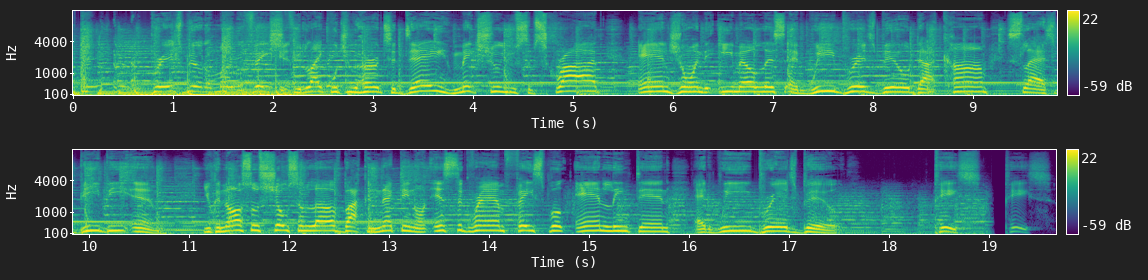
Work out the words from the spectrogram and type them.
Bridge builder motivation. If you like what you heard today, make sure you subscribe and join the email list at webridgebuild.com slash bbm. You can also show some love by connecting on Instagram, Facebook, and LinkedIn at We Bridge Build. Peace. Peace.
